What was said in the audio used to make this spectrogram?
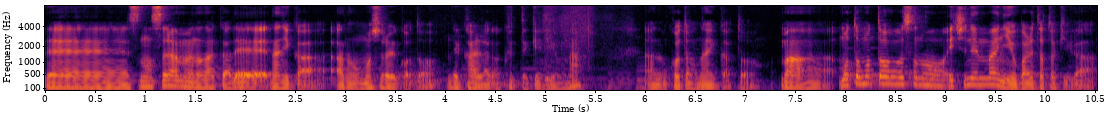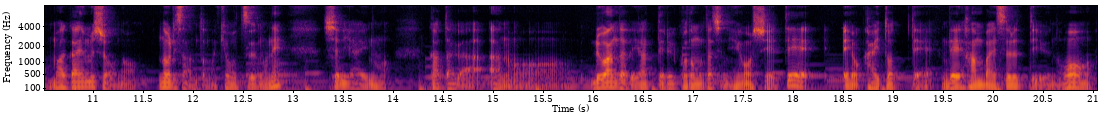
でそのスラムの中で何かあの面白いことで彼らが食っていけるようなあのことはないかと。まあ、もともとその1年前に呼ばれた時が、まあ、外務省のノリさんとの共通のね、知り合いの方が、あの、ルワンダでやってる子供たちに絵を教えて、絵を買い取って、で、販売するっていうのを、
